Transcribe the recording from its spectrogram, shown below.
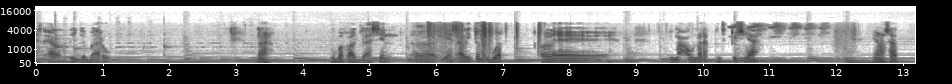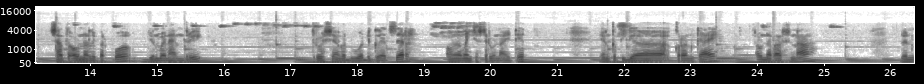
ISL liga baru. Nah, gue bakal jelasin uh, eh, ISL itu dibuat oleh lima owner pencetusnya. Yang satu, satu owner Liverpool John Van Hendry. Terus yang kedua The Glazer owner Manchester United yang ketiga Kroenke owner Arsenal. Dan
